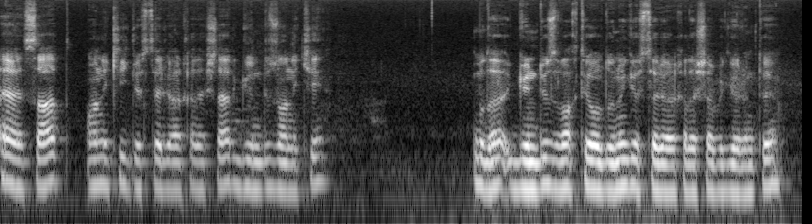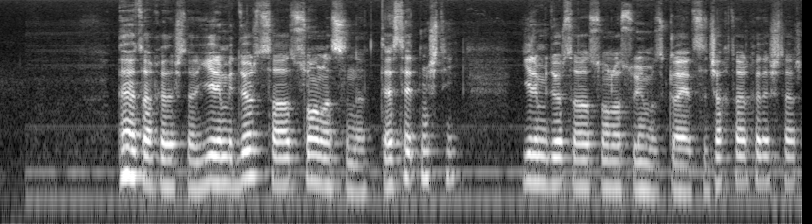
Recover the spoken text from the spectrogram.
Evet saat 12 gösteriyor arkadaşlar. Gündüz 12. Bu da gündüz vakti olduğunu gösteriyor arkadaşlar bu görüntü. Evet arkadaşlar 24 saat sonrasını test etmiştik. 24 saat sonra suyumuz gayet sıcaktı arkadaşlar.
